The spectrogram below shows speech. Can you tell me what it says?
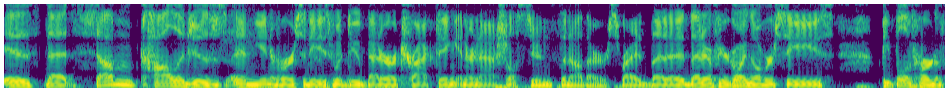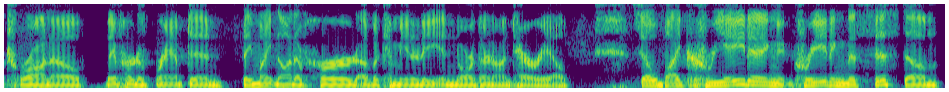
is that some colleges and universities would do better attracting international students than others, right? That, that if you're going overseas, people have heard of Toronto, they've heard of Brampton, they might not have heard of a community in Northern Ontario. So by creating creating the system,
